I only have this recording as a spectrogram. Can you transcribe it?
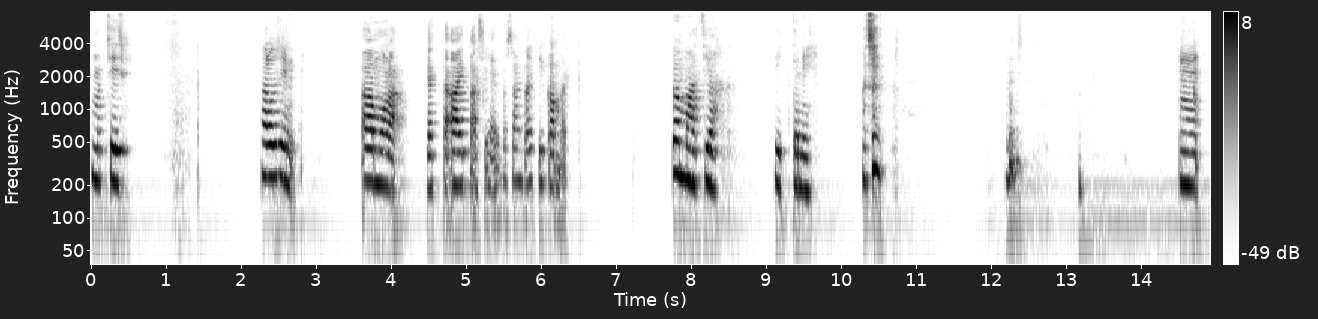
Mut siis halusin aamulla jättää aikaa siihen, että mä saan kaikki kamat, kamat ja itteni asettua. Mm.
